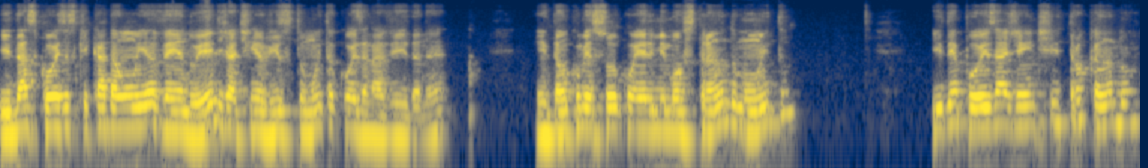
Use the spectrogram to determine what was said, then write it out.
E das coisas que cada um ia vendo. Ele já tinha visto muita coisa na vida, né? Então começou com ele me mostrando muito e depois a gente trocando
